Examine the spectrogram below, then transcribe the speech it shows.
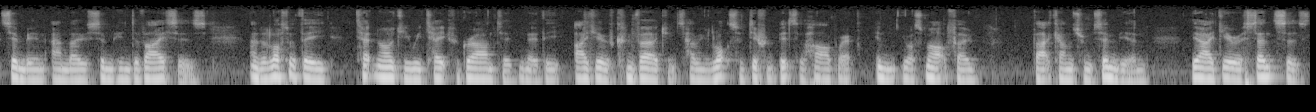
Symbian and those Symbian devices. And a lot of the technology we take for granted, you know, the idea of convergence, having lots of different bits of hardware in your smartphone, that comes from Symbian. The idea of sensors,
